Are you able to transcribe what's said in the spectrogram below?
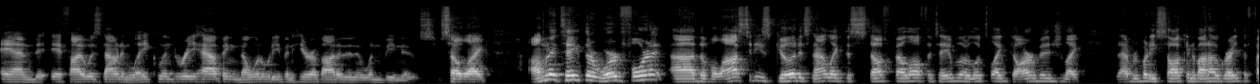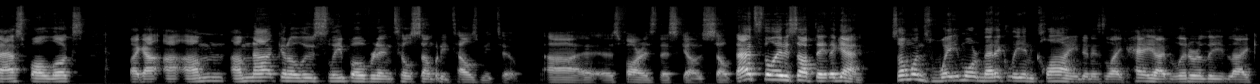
And if I was down in Lakeland rehabbing, no one would even hear about it and it wouldn't be news. So like I'm going to take their word for it. Uh, the velocity's good. It's not like the stuff fell off the table or looked like garbage. Like everybody's talking about how great the fastball looks. Like I, am I'm, I'm not going to lose sleep over it until somebody tells me to. Uh, as far as this goes, so that's the latest update. Again, someone's way more medically inclined and is like, "Hey, I've literally like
